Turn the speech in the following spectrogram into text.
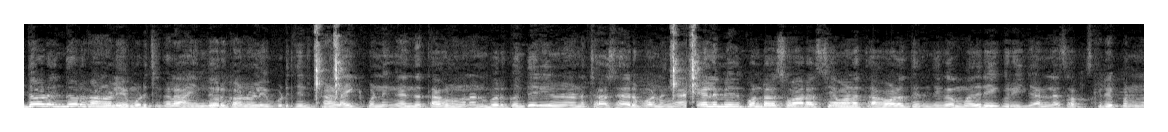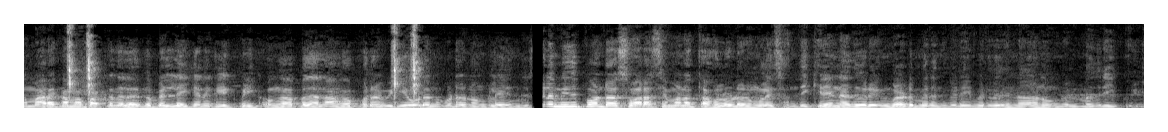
இதோட இந்த ஒரு காணொலியை முடிச்சுக்கலாம். இந்த ஒரு காணொலி பிடிச்சிருந்துச்சுன்னா லைக் பண்ணுங்க. இந்த தகவல் உங்க நண்பருக்கும் தெரியும் நினச்சா ஷேர் பண்ணுங்க. மேலும் இது போன்ற சுவாரஸ்யமான தகவலை தெரிஞ்சுக்க மதுரை குறி சேனலை சப்ஸ்கிரைப் பண்ணுங்க. மறக்காம பக்கத்தில் இருக்க பெல்லைக்கனை கிளிக் பண்ணிக்கோங்க. அப்பதான் நாங்க போற வீடியோ உடனுக்குடன் உங்களை இருந்து மேலும் இது போன்ற சுவாரஸ்யமான தகவலுடன் உங்களை சந்திக்கிறேன். அதுவரை உங்களிடமிருந்து விடைபெறுவது நான் உங்கள் மதுரை குறி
